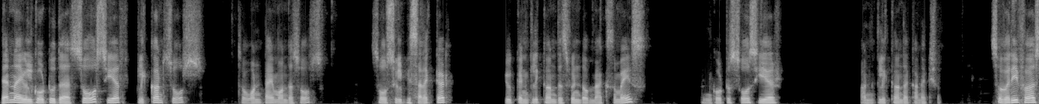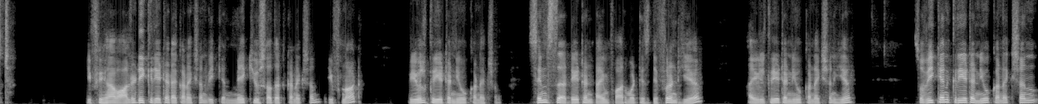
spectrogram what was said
Then I will go to the source here, click on source. So one time on the source, source will be selected. You can click on this window, maximize and go to source here and click on the connection. So very first, if you have already created a connection, we can make use of that connection. If not, we will create a new connection. Since the date and time format is different here, I will create a new connection here. So we can create a new connection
